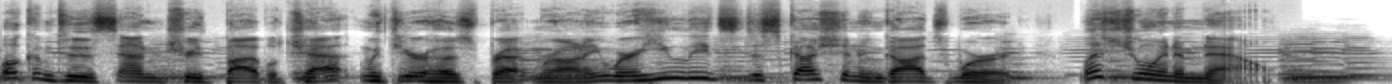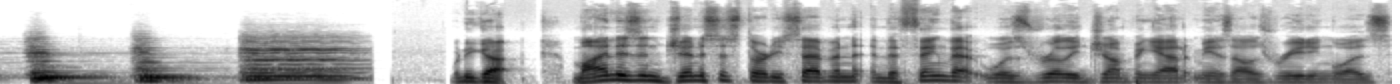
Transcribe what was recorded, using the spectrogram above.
Welcome to the Sound of Truth Bible Chat with your host, Brett Morani, where he leads discussion in God's Word. Let's join him now. What do you got? Mine is in Genesis 37, and the thing that was really jumping out at me as I was reading was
